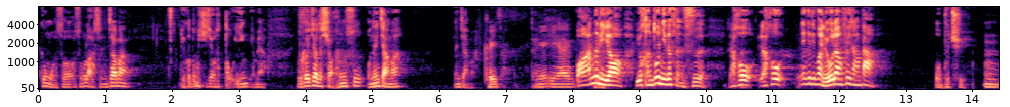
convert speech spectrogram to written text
跟我说：“说吴老师，你知道吗？有个东西叫做抖音，有没有？有个叫做小红书，我能讲吗？能讲吗？可以讲，应该应该哇，那里哦有很多你的粉丝，然后然后那个地方流量非常大，我不去，嗯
